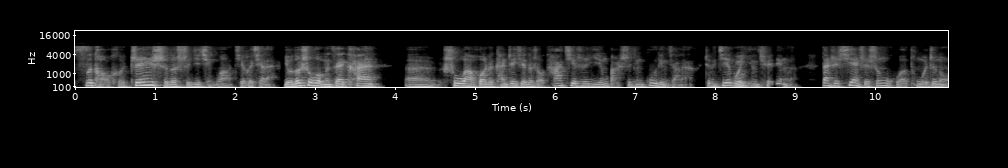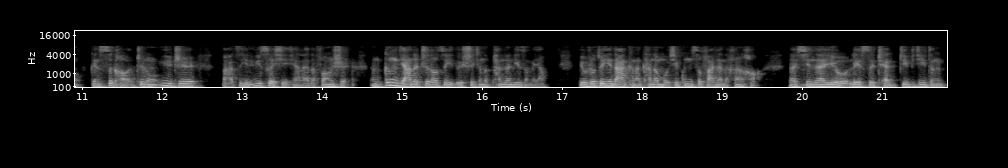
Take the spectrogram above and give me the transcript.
思考和真实的实际情况结合起来。有的时候我们在看呃书啊或者看这些的时候，他其实已经把事情固定下来了，这个结果已经确定了。但是现实生活通过这种跟思考这种预知，把自己的预测写下来的方式，能更加的知道自己对事情的判断力怎么样。比如说，最近大家可能看到某些公司发展的很好，那现在又有类似 ChatGPT 等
